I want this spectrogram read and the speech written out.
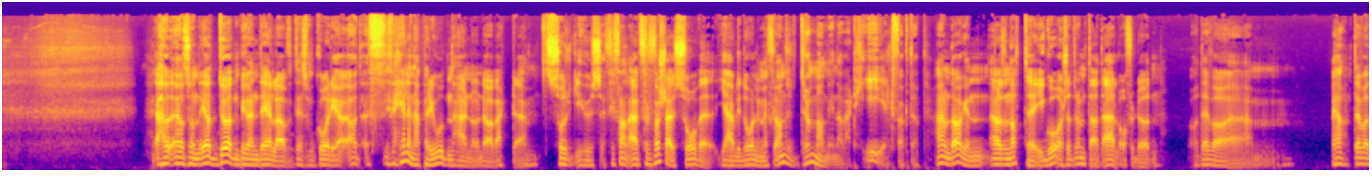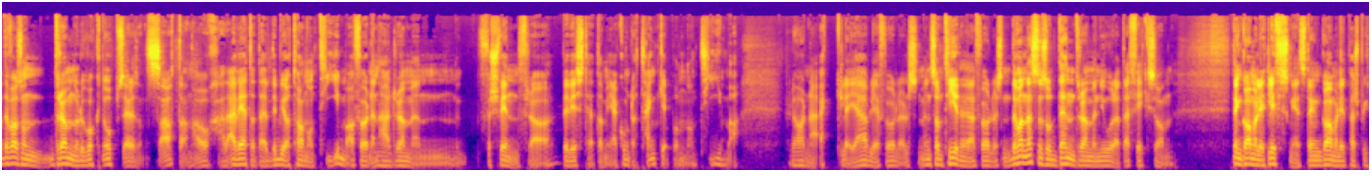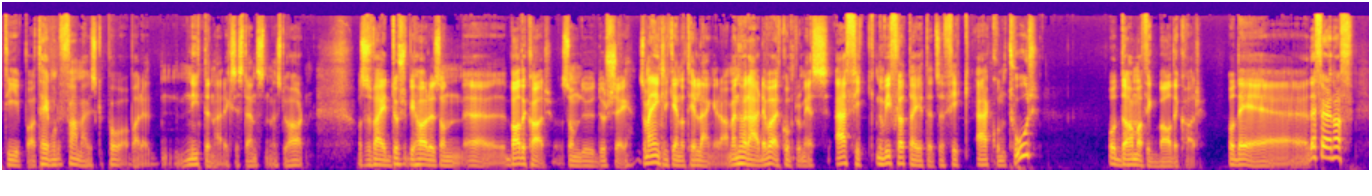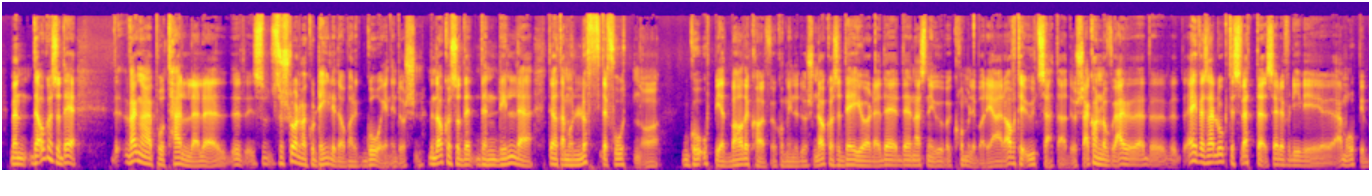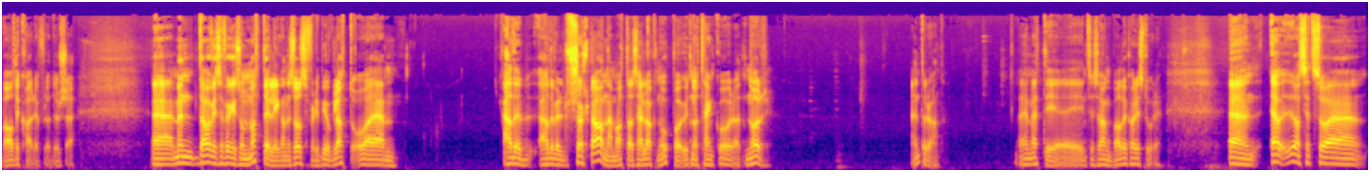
jeg, sånn, ja, Døden blir jo en del av det som går i Hele denne perioden her når det har vært eh, sorg i huset Fy faen, jeg, For det første har jeg jo sovet jævlig dårlig, men for det andre, drømmene mine har vært helt fucked up. Her om dagen, altså natt til i går, så drømte jeg at jeg lå for døden. Og det var um, Ja, det var, det var sånn drøm når du våkner opp, så er det sånn Satan, oh, jeg vet at det, det blir å ta noen timer før denne drømmen forsvinner fra bevisstheten min. Jeg kommer til å tenke på den noen timer for du har den ekle, jævlige følelsen. Men samtidig den følelsen Det var nesten som den drømmen gjorde at jeg fikk sånn Den ga meg litt livsgnist, den ga meg litt perspektiv på at hei, må du faen meg huske på å bare nyte den her eksistensen mens du har den. Og så var jeg dusj, Vi har et sånn eh, badekar som du dusjer i, som jeg egentlig ikke er noe tilhenger av. Men hør her, det var et kompromiss. Jeg fikk, når vi flytta hit, så fikk jeg kontor, og dama fikk badekar. Og det, det er fair enough, men det er akkurat som det hver gang jeg er på hotell, eller, så, så, slår det meg hvor deilig det er å bare gå inn i dusjen. Men det er akkurat så det, den lille Det at jeg må løfte foten og gå opp i et badekar for å komme inn i dusjen, det er akkurat så det gjør det. Det, det er nesten en uoverkommelig barriere. Av og til utsetter jeg dusj. Jeg kan, jeg, hvis jeg lukter svette, så er det fordi vi, jeg må opp i badekaret for å dusje. Uh, men da har vi selvfølgelig sånn matte liggende også, for det blir jo glatt. og uh, jeg hadde, jeg hadde vel skjølt av den matta, så jeg lagt den oppå uten å tenke over at når Henter du den? Det er midt i interessant badekarhistorie. Uh, ja, uansett, så uh,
